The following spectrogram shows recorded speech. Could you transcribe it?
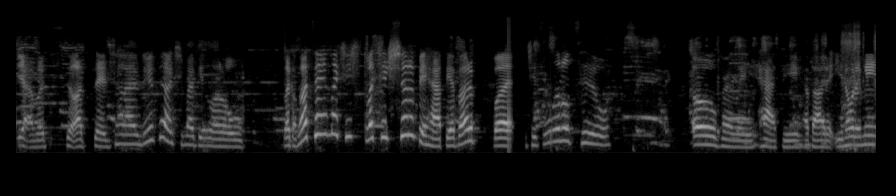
Yeah, but still at the same time, do you feel like she might be a little like I'm not saying like she like she shouldn't be happy about it, but she's a little too overly happy about it. You know what I mean?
